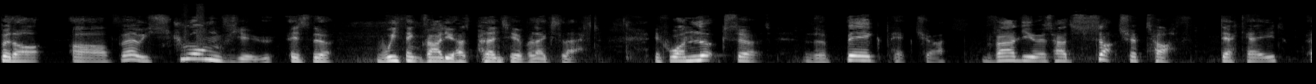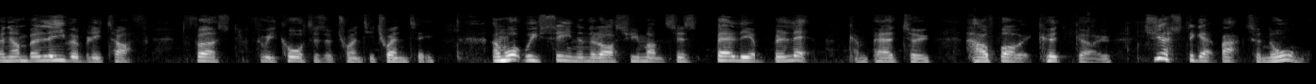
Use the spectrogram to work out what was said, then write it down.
But our our very strong view is that we think value has plenty of legs left if one looks at the big picture, value has had such a tough decade, an unbelievably tough first three quarters of 2020. And what we've seen in the last few months is barely a blip compared to how far it could go just to get back to normal.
